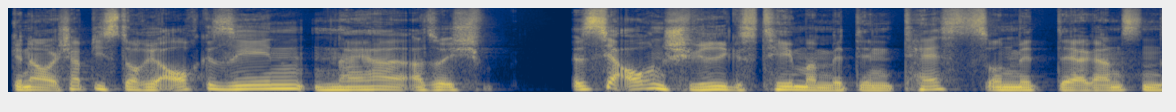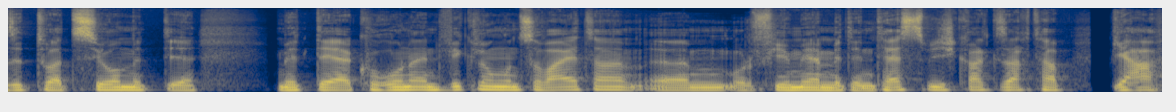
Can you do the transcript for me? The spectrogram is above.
Genau, ich habe die Story auch gesehen. Naja, also ich, es ist ja auch ein schwieriges Thema mit den Tests und mit der ganzen Situation, mit der, mit der Corona-Entwicklung und so weiter. Ähm, oder vielmehr mit den Tests, wie ich gerade gesagt habe. Ja,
